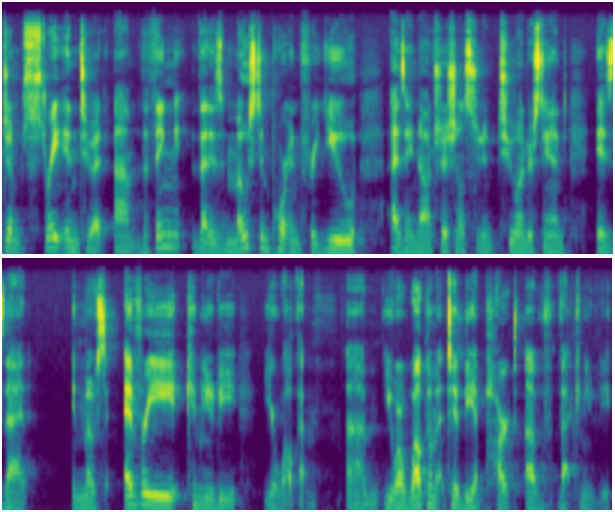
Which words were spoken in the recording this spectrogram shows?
jump straight into it. Um, the thing that is most important for you as a non-traditional student to understand is that in most every community, you're welcome. Um, you are welcome to be a part of that community.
